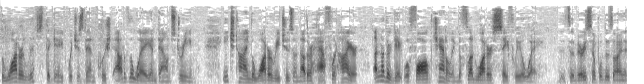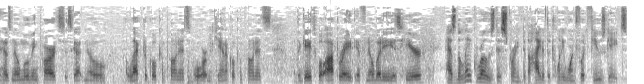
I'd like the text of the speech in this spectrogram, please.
the water lifts the gate, which is then pushed out of the way and downstream. Each time the water reaches another half foot higher, another gate will fall, channeling the floodwaters safely away. It's a very simple design. It has no moving parts. It's got no electrical components or mechanical components. The gates will operate if nobody is here. As the lake rose this spring to the height of the 21 foot fuse gates,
